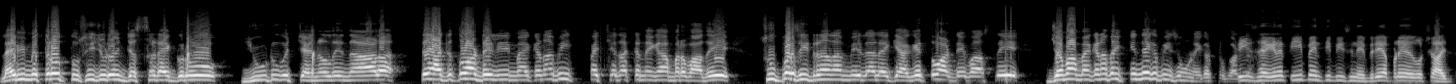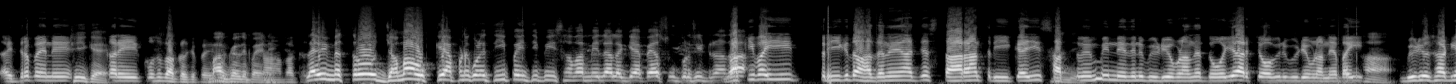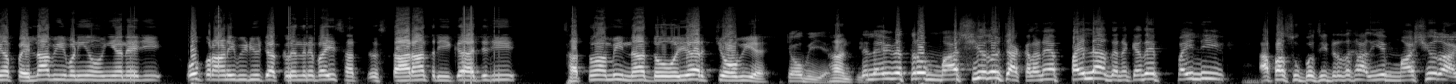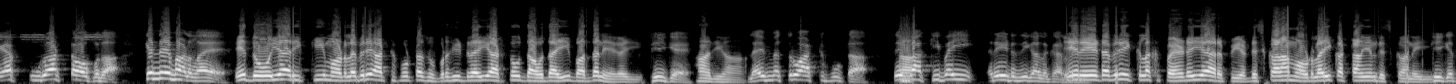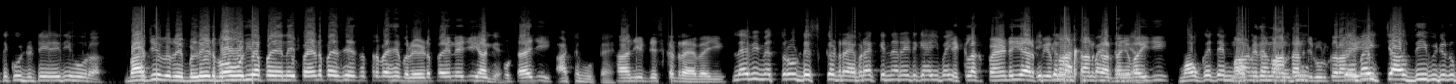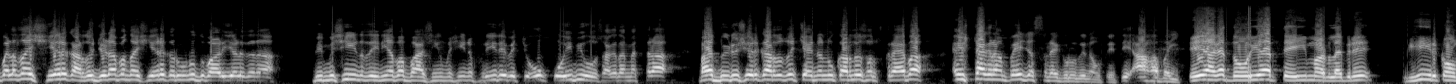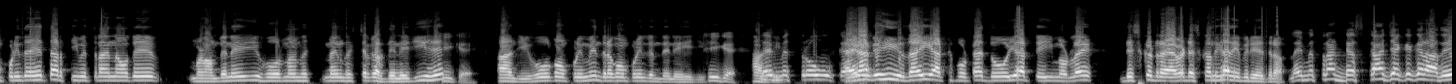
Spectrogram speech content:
ਲੈ ਵੀ ਮਿੱਤਰੋ ਤੁਸੀਂ ਜੁੜੇ ਹੋ ਜੱਸੜ ਐਗਰੋ YouTube ਚੈਨਲ ਦੇ ਨਾਲ ਤੇ ਅੱਜ ਤੁਹਾਡੇ ਲਈ ਮੈਂ ਕਹਣਾ ਵੀ ਪਿੱਛੇ ਤੱਕ ਨਿਗਾਹ ਮਰਵਾ ਦੇ ਸੁਪਰ ਸੀਡਰਾਂ ਦਾ ਮੇਲਾ ਲੈ ਕੇ ਆ ਗਏ ਤੁਹਾਡੇ ਵਾਸਤੇ। ਜਮਾ ਮੈਂ ਕਹਣਾ ਬਈ ਕਿੰਨੇ ਕੁ ਪੀਸ ਹੋਣੇ ਘੱਟੋ ਘੱਟ? ਪੀਸ ਹੈਗੇ ਨੇ 30 35 ਪੀਸ ਨੇ ਵੀਰੇ ਆਪਣੇ ਅੱਜ- ਇੱਧਰ ਪਏ ਨੇ ਹੈ। ਘਰੇ ਕੁਝ ਬਾਗਲ ਚ ਪਏ ਬਾਗਲ ਦੇ ਪਏ ਨੇ। ਹਾਂ ਲੈ ਵੀ ਮਿੱਤਰੋ ਜਮਾ ਓਕੇ ਆਪਣੇ ਕੋਲੇ 30 35 ਪੀਸਾਂ ਦਾ ਮੇਲਾ ਲੱਗਿਆ ਪਿਆ ਸੁਪਰ ਸੀਡਰਾਂ ਦਾ। ਬਾਕੀ ਜੀ ਤਰੀਕ ਦੱਸ ਦਿੰਦੇ ਆ ਅੱਜ 17 ਤਰੀਕ ਹੈ ਜੀ 7ਵੇਂ ਮਹੀਨੇ ਦੀ ਨੂੰ ਵੀਡੀਓ ਬਣਾਉਂਦੇ 2024 ਨੂੰ ਵੀਡੀਓ ਬਣਾਉਂਦੇ ਆ ਬਾਈ। ਵੀਡੀਓ ਸਾਡੀਆਂ ਪਹਿਲਾਂ ਵੀ ਬਣੀਆਂ ਹੋਈਆਂ ਨੇ ਜੀ ਉਹ ਪੁਰਾਣੀ ਵੀਡੀਓ ਚੱਕ ਲੈਂਦੇ ਨੇ ਬਾਈ ਸੱਤ- 17 ਤਰੀਕ ਹੈ ਅੱਜ ਜੀ 7ਵਾਂ ਮਹੀਨਾ 2024 ਹੈ। 24 ਹੈ। ਹਾਂਜੀ। ਤੇ ਲੈ ਵੀ ਮਿੱਤਰੋ ਮਾਸ਼ੀਓ ਤੋਂ ਚੱਕ ਲੈਣੇ ਆ ਪਹਿਲਾ ਦਿਨ ਕਹਿੰਦੇ ਪਹਿਲੀ ਆਪਾਂ ਸੁਪਰ ਸੀਡਰ ਦਿਖਾ ਦਈਏ ਮਾਸ਼ੀਓ ਦਾ ਆ ਗਿਆ ਪੂਰਾ ਟੌਪ ਦਾ। ਕਿੰਨੇ ਮਾਡਲ ਹੈ ਇਹ? 2021 ਮਾਡਲ ਹੈ ਵੀਰੇ 8 ਫੁੱਟਾ ਸੁਪਰ ਸੀਡਰ ਹੈ ਜੀ 8 ਤੋਂ ਦਬਦਾ ਜੀ ਵਾਧਾ ਨਹੀਂ ਹੈਗਾ ਜੀ। ਠੀਕ ਹੈ। ਹਾਂਜੀ ਹਾਂ। ਲੈ ਵੀ ਮਿੱਤਰੋ 8 ਫੁੱਟਾ। ਤੇ ਹਾਂ। ਬਾਕੀ ਬਾਈ ਰੇਟ ਦੀ ਗੱਲ ਕਰ ਇਹ। ਰੇਟ ਹੈ ਵੀਰੇ 165000 ਰੁਪਏ ਡਿਸਕ ਵਾਲਾ ਮਾਡਲ ਹੈ ਜੀ ਕੱਟਾਂ ਵਾਲੀਆਂ ਡਿਸਕਾਂ ਨੇ ਜੀ। ਠੀਕ ਹੈ ਤੇ ਕੋਈ ਡਿਟੇਲ ਇਹਦੀ ਹੋਰ ਬਸ ਜੀ ਬਲੇਡ ਬਹੁਤ ਵਧੀਆ ਪਏ ਨੇ 65 ਪੈਸੇ 70 ਪੈਸੇ ਬਲੇਡ ਪਏ ਨੇ ਜੀ ਠੀਕ 8 ਹੈ। ਫੁੱਟਾ ਹੈ ਜੀ। 8 ਫੁੱਟ ਹੈ। ਹਾਂਜੀ ਡਿਸਕ ਡਰਾਈਵ ਹੈ ਜੀ। ਲੈ ਵੀ ਮਿੱਤਰੋ ਡਿਸਕ ਡਰਾਈਵਰ ਹੈ ਕਿੰਨਾ ਰੇਟ ਕਿਹਾ ਜੀ ਬਾਈ? 165000 ਰੁਪਏ ਇੱਕ ਲੱਖ ਮਾਨਤਾਨ ਕਰ ਦਾਂਗੇ ਬਾਈ ਜੀ। ਮੌਕੇ ਤੇ ਮੌਕੇ ਤੇ ਮਾਨਤਾਨ ਜ਼ਰੂਰ ਕਰਾਂਗੇ ਜੀ। ਬਾਈ ਚੱਲਦੀ ਵੀਡੀਓ ਨੂੰ ਪਹਿਲਾਂ ਤਾਂ ਸ਼ੇਅਰ ਕਰ ਦਿਓ ਜਿਹੜਾ ਬੰਦਾ ਸ਼ੇਅਰ ਕਰੂ ਉਹਨੂੰ ਦੀਵਾਲੀ ਵਾਲੇ ਦਿਨ ਵੀ ਮਸ਼ੀਨ ਦੇਣੀ ਆ, ਆਪਾਂ ਵਾਸ਼ਿੰਗ ਮਸ਼ੀਨ ਫ੍ਰੀ ਦੇ ਵਿੱਚ ਉਹ ਕੋਈ ਵੀ ਹੋ ਸਕਦਾ ਮਿੱਤਰਾ। ਬਸ ਵੀਡੀਓ ਸ਼ੇਅਰ ਕਰ ਦਿਓ ਤੇ ਚੈਨਲ ਨੂੰ ਕਰ ਲਓ ਸਬਸਕ੍ਰਾਈਬ ਇੰਸਟਾਗ੍ਰam ਪੇਜ ਜਸਰੇ ਗੁਰੂ ਦੇ ਨਾਂ ਤੇ ਤੇ ਆਹ ਬਾਈ। ਇਹ ਆ ਗਿਆ 2023 ਮਾਡਲ ਹੈ ਵੀਰੇ। ਗਹੀਰ ਕੰਪਨੀ ਦਾ ਇਹ ਧਰਤੀ ਮਿੱਤਰਾਂ ਦੇ ਨਾਂ ਤੇ ਬਣਾਉਂਦੇ ਨੇ ਜੀ ਹੋਰ ਮੈਨੂਫੈਕਚਰ ਕਰਦੇ ਨੇ ਜੀ ਇਹ। ਠੀਕ ਹੈ। ਹਾਂਜੀ ਹੋਰ ਕੰਪਨੀ ਮਹਿੰਦਰਾ ਕੰਪਨੀ ਦਿੰਦੇ ਨੇ ਇਹ ਜੀ। ਠੀਕ ਹੈ। ਲੈ। ਮਿੱਤਰੋ ਹੈਗਾ ਗਹੀਰ ਦਾ ਹੀ 8 ਫੁੱਟ ਹੈ 2023 ਮਾਡਲ ਹੈ। ਡਿਸਕ ਡਰਾਈਵ ਡਿਸਕਾਂ ਦਿਖਾ ਦੇ ਵੀਰੇ ਇਧਰ। ਲੈ ਮਿੱਤਰਾ ਡਿਸਕਾ ਚੈੱਕ ਕਰਾ ਦੇ।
